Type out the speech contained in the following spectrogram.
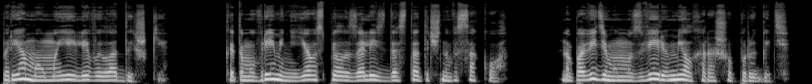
прямо у моей левой лодыжки. К этому времени я успела залезть достаточно высоко, но, по-видимому, зверь умел хорошо прыгать.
